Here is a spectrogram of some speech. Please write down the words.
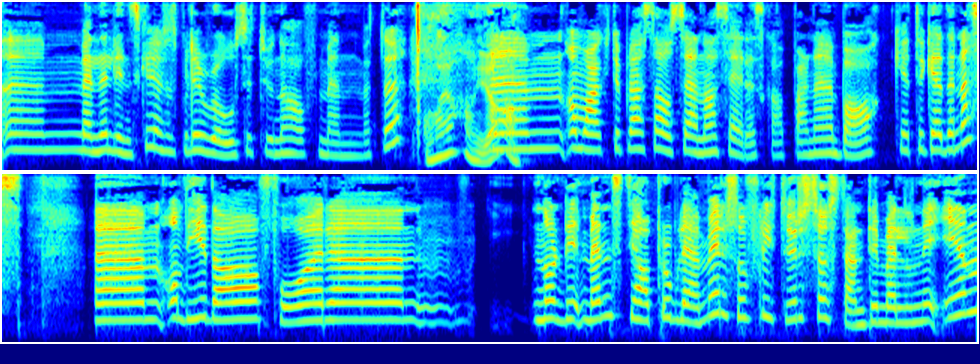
eh, Melanie Linsky som spiller Rose i Two and a Half Men, vet du. Oh, ja, ja. Um, og Mark Duplass er også en av serieskaperne bak Togetherness. Og de da får de, mens de har problemer, så flytter søsteren til Melanie inn,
